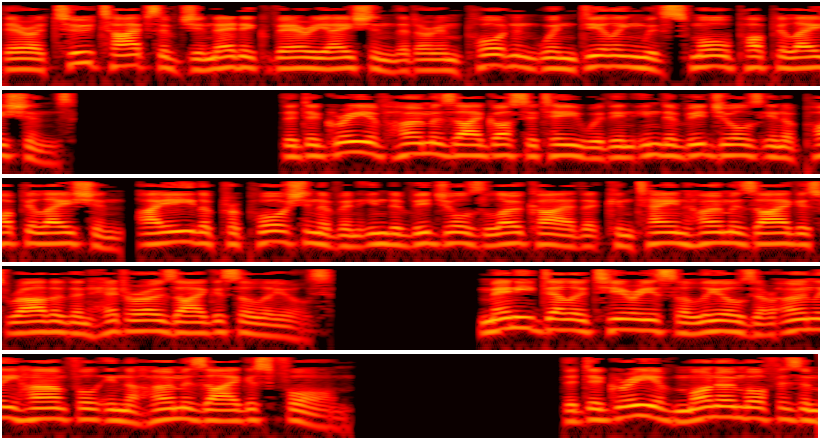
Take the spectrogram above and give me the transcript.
There are two types of genetic variation that are important when dealing with small populations. The degree of homozygosity within individuals in a population, i.e. the proportion of an individual's loci that contain homozygous rather than heterozygous alleles. Many deleterious alleles are only harmful in the homozygous form. The degree of monomorphism,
